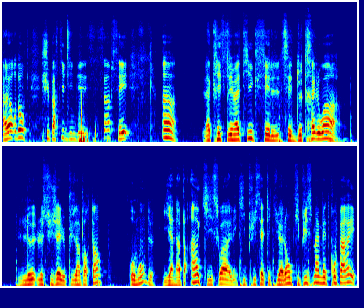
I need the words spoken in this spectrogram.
Alors donc, je suis parti d'une idée simple, c'est un, la crise climatique, c'est de très loin le, sujet le plus important au monde. Il n'y en a pas un qui, soit, qui puisse être équivalent ou qui puisse même être comparé.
